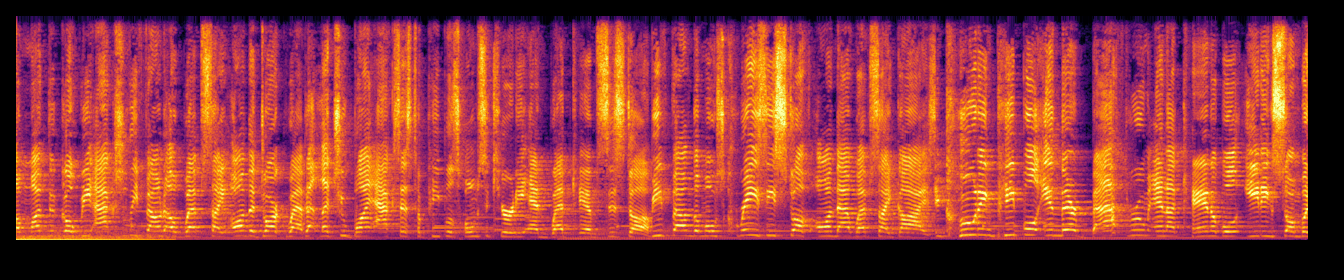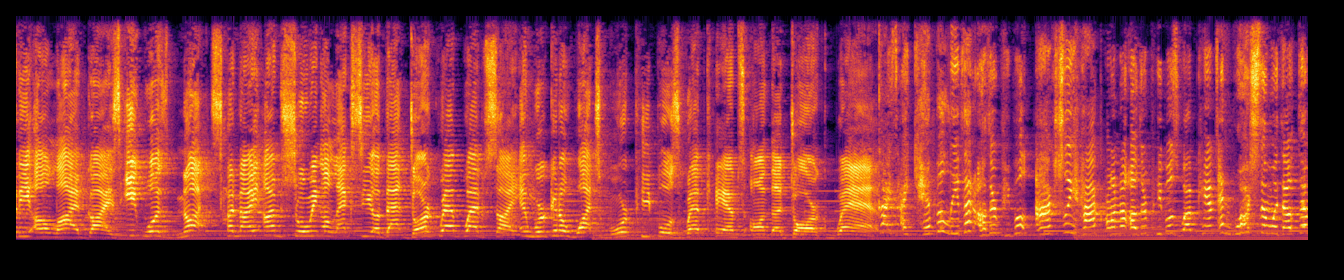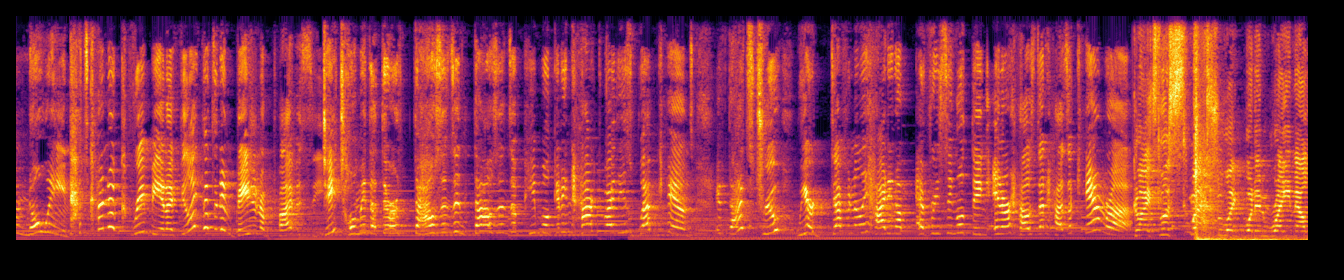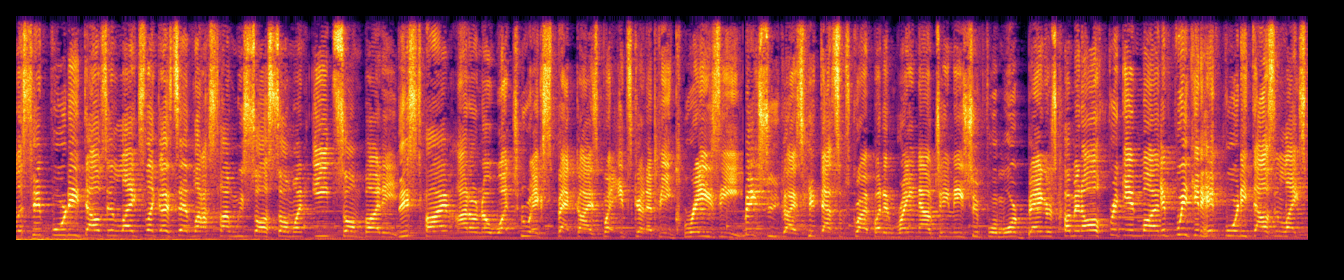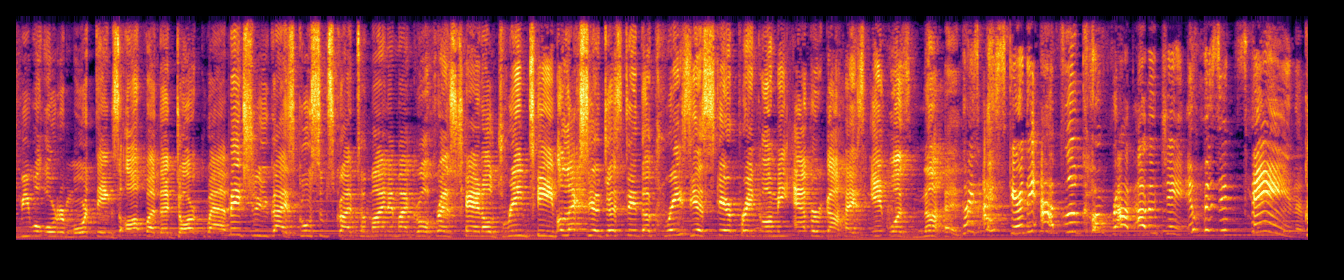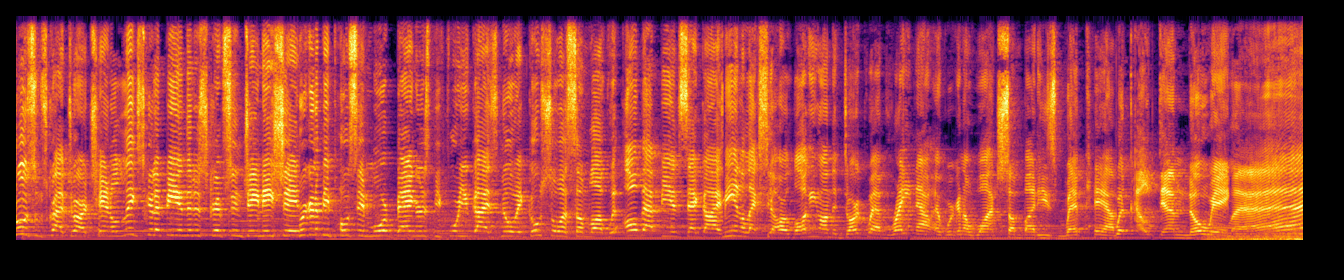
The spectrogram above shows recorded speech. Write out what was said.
a month ago, we actually found a website on the dark web that lets you buy access to people's home security and webcam system. We found the most crazy stuff on that website, guys, including people in their bathroom and a cannibal eating somebody alive, guys. It was nuts. Tonight, I'm showing Alexia that dark web website, and we're gonna watch more people's webcams on the dark web. Guys, I can't believe that other people actually hack onto other people's webcams and watch them without them knowing. That's kind of creepy, and I feel like that's an invasion of privacy. Jay told me that there are thousands and thousands of people getting hacked by these webcams. If that's true, we are definitely hiding up every single thing in our house that has a camera. Guys, let's smash the like button right now. Let's hit 40,000 likes. Like I said last time, we saw someone eat somebody. This time, I don't know what to expect, guys, but it's gonna be crazy. Make sure you guys hit that subscribe button right now, J Nation, for more bangers coming all freaking month. If we can hit 40,000 likes, we will order more things off of the dark web. Make sure you guys go subscribe to mine and my girlfriend's channel, Dream Team. Alexia just did the craziest scare prank on me ever, guys. It was nuts. Guys, I scared the absolute crap out of Jay. It was Go subscribe to our channel. Link's gonna be in the description, J Nation. We're gonna be posting more bangers before you guys know it. Go show us some love. With all that being said, guys, me and Alexia are logging on the dark web right now, and we're gonna watch somebody's webcam without them knowing. Let's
